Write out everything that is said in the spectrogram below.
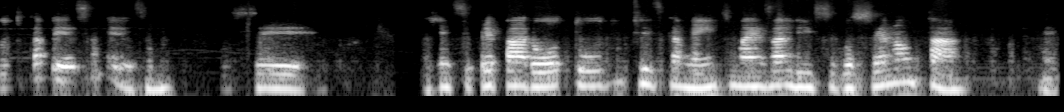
muito cabeça mesmo. Você a gente se preparou tudo fisicamente, mas ali, se você não está né,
